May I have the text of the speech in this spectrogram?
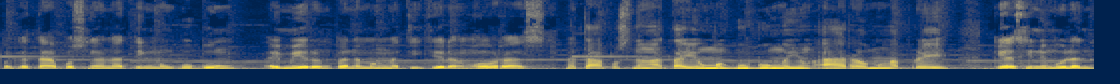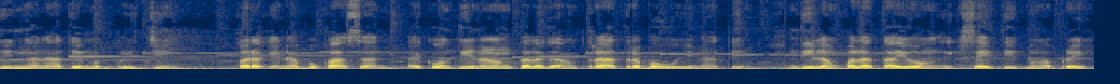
Pagkatapos nga nating magbubong, ay meron pa namang natitirang oras. Natapos na nga tayong magbubong ngayong araw mga pre, kaya sinimulan din nga natin mag-bridging. Para kinabukasan ay konti na lang talaga ang tratrabahuin natin. Hindi lang pala tayo ang excited mga pre,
